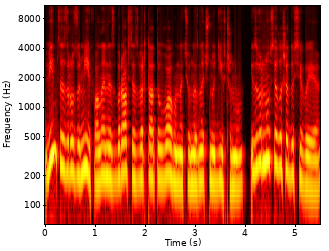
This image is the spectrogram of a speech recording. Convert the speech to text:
Він це зрозумів, але не збирався звертати увагу на цю незначну дівчину і звернувся лише до сівея.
